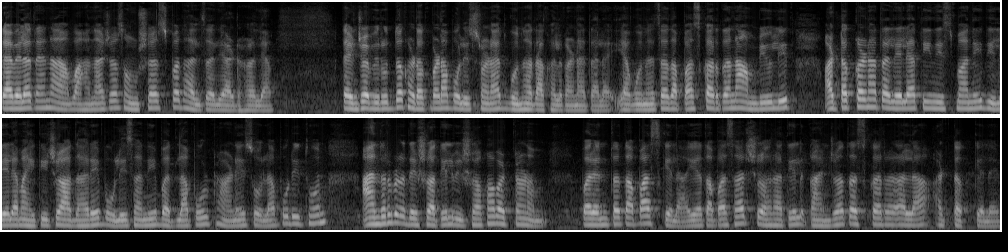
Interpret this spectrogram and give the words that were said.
त्यावेळेला त्यांना वाहनाच्या संशयास्पद हालचाली आढळल्या. त्यांच्या विरुद्ध खडकपाडा पोलीस ठाण्यात गुन्हा दाखल करण्यात आला. या गुन्ह्याचा तपास करताना आंबिवलीत अटक करण्यात आलेल्या तीन इस्मांनी दिलेल्या माहितीच्या आधारे पोलिसांनी बदलापूर ठाणे सोलापूर इथून आंध्र प्रदेशातील विशाखापट्टणम पर्यंत तपास केला. या तपासात शहरातील गांजा तस्कराला अटक केलंय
